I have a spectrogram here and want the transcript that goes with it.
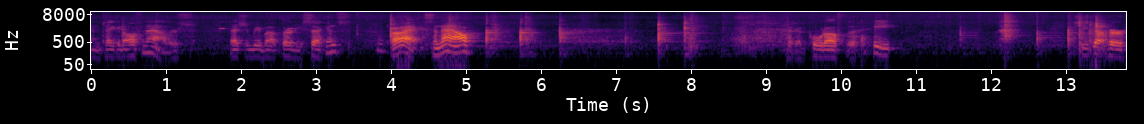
and take it off now. There's that should be about 30 seconds. All right, so now I got pulled off the heat. She's got her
